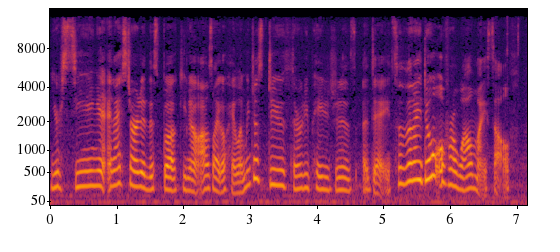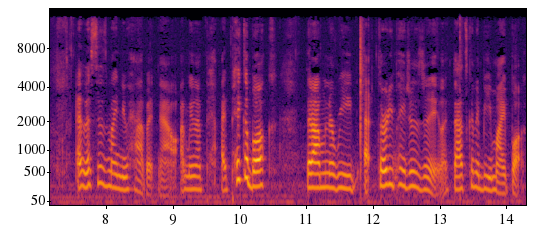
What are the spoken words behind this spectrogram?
You're seeing it. And I started this book, you know, I was like, okay, let me just do 30 pages a day so that I don't overwhelm myself. And this is my new habit now. I'm going to I pick a book that I'm going to read at 30 pages a day. Like, that's going to be my book.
